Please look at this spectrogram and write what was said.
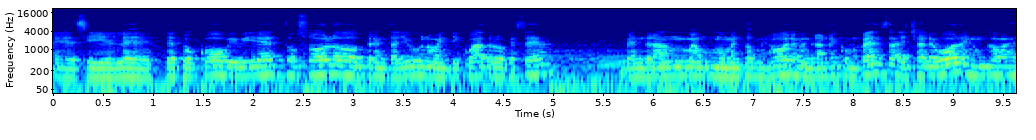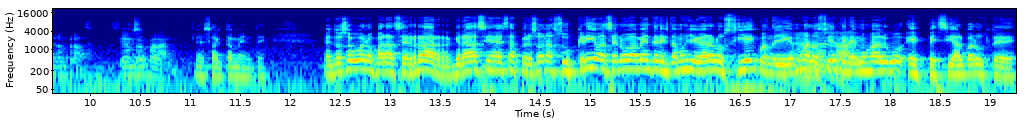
Eh, si le, te tocó vivir esto solo, 31, 24, lo que sea, vendrán mo- momentos mejores, vendrán recompensas, échale bola y nunca bajes los brazos, siempre para adelante. Exactamente. Entonces, bueno, para cerrar, gracias a esas personas, suscríbanse nuevamente, necesitamos llegar a los 100, cuando lleguemos a los 100 Denle like. tenemos algo especial para ustedes.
